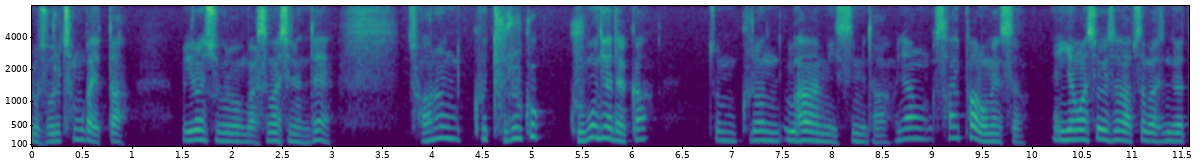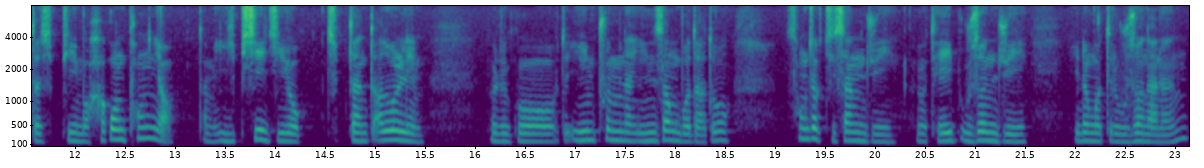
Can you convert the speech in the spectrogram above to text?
요소를 첨가했다. 이런 식으로 말씀하시는데 저는 그 둘을 꼭 구분해야 될까? 좀 그런 의아함이 있습니다. 그냥 사이파 로맨스. 이 영화 속에서 앞서 말씀드렸다시피 뭐 학원 폭력, 그다음에 입시 지옥, 집단 따돌림, 그리고 또 인품이나 인성보다도 성적 지상주의, 그리고 대입 우선주의 이런 것들을 우선하는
